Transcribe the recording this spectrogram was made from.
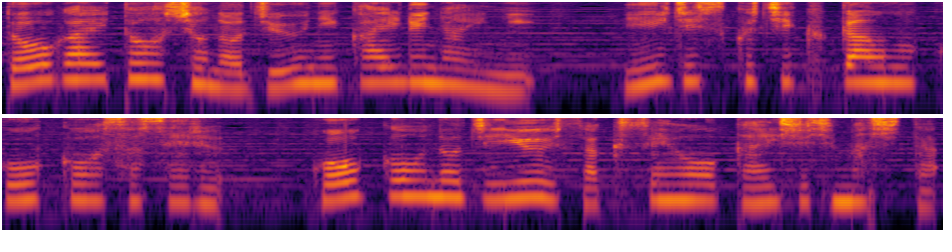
当該当初の12海里内にイージス駆逐艦を航行させる航行の自由作戦を開始しました。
